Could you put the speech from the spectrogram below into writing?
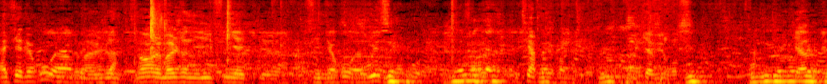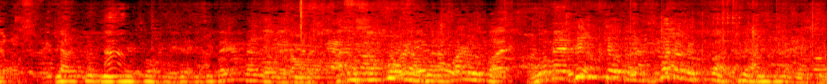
Ah, c'est un coup, hein. Le maillot jaune. Non, le maillot jaune, il est fini avec euh, C'est coup, hein. oui, c'est coup. Attention, de la voie de l'autre. Romain Victor de la voie de l'autre. Qui a réussi à réussir.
